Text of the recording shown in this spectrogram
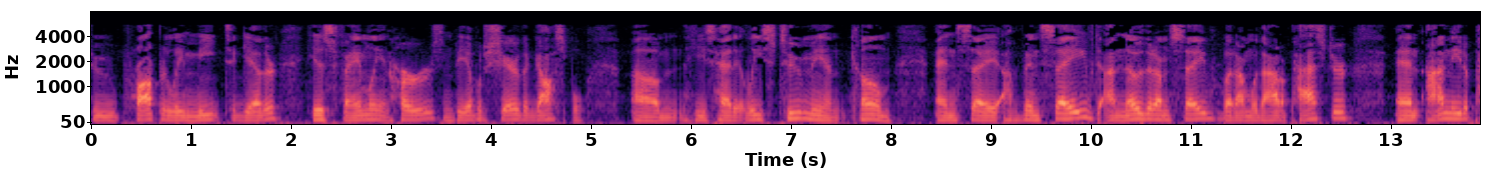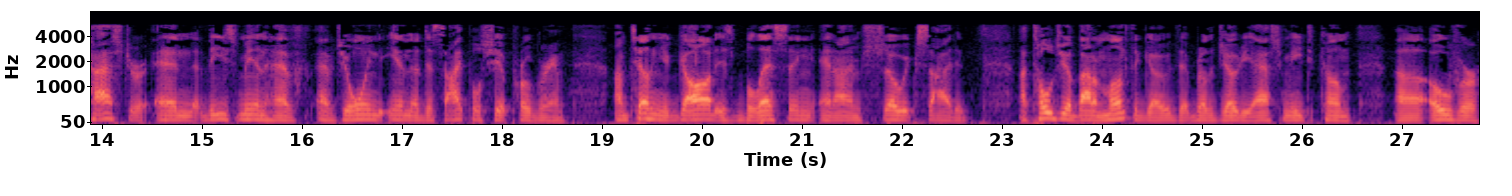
to properly meet together his family and hers and be able to share the gospel. Um, he's had at least two men come and say, "I've been saved. I know that I'm saved, but I'm without a pastor." and I need a pastor. And these men have, have joined in a discipleship program. I'm telling you, God is blessing, and I'm so excited. I told you about a month ago that Brother Jody asked me to come uh, over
